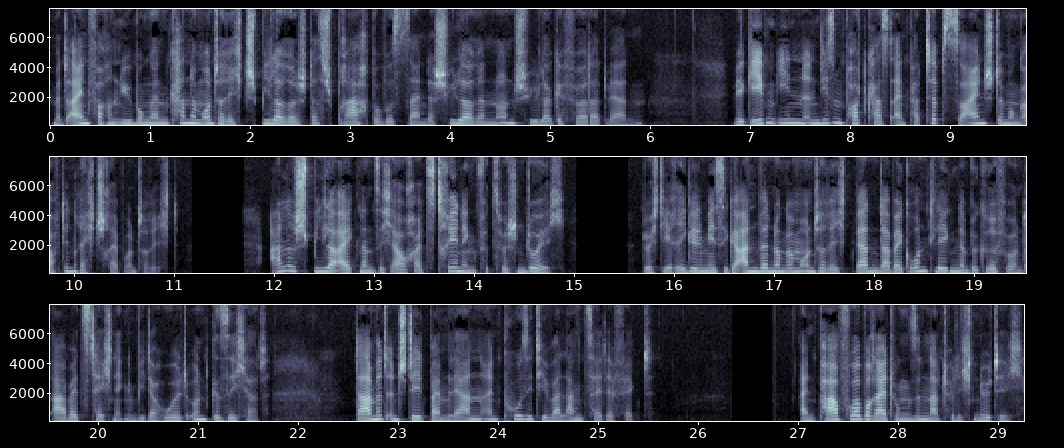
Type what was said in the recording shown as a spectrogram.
Mit einfachen Übungen kann im Unterricht spielerisch das Sprachbewusstsein der Schülerinnen und Schüler gefördert werden. Wir geben Ihnen in diesem Podcast ein paar Tipps zur Einstimmung auf den Rechtschreibunterricht. Alle Spiele eignen sich auch als Training für zwischendurch. Durch die regelmäßige Anwendung im Unterricht werden dabei grundlegende Begriffe und Arbeitstechniken wiederholt und gesichert. Damit entsteht beim Lernen ein positiver Langzeiteffekt. Ein paar Vorbereitungen sind natürlich nötig.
